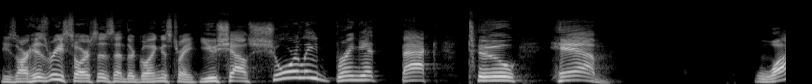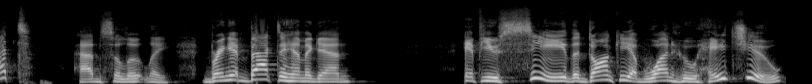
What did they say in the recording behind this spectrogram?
these are his resources and they're going astray. You shall surely bring it back to him. What? Absolutely. Bring it back to him again. If you see the donkey of one who hates you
